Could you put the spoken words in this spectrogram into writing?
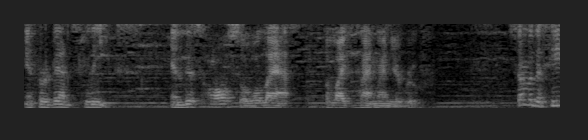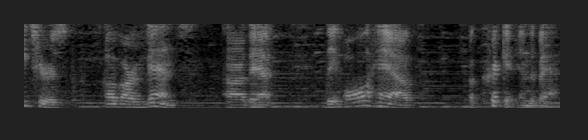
and prevents leaks. And this also will last a lifetime on your roof. Some of the features of our vents are that they all have a cricket in the back.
